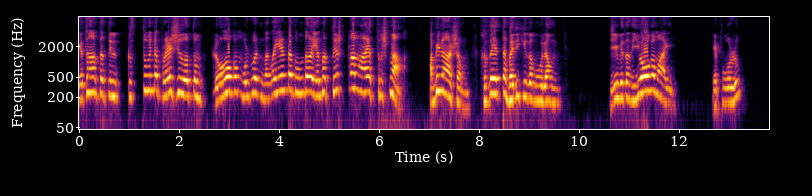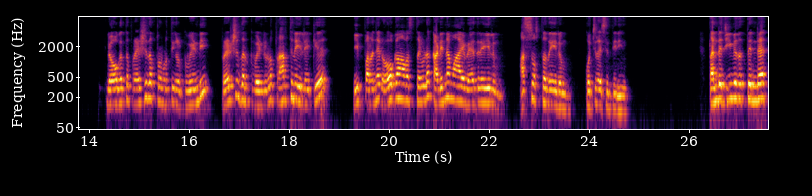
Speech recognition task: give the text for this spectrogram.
യഥാർത്ഥത്തിൽ ക്രിസ്തുവിന്റെ പ്രേക്ഷിതത്വം ലോകം മുഴുവൻ നിറയേണ്ടതുണ്ട് എന്ന തീഷ്ണമായ തൃഷ്ണ അഭിലാഷം ഹൃദയത്തെ ഭരിക്കുക മൂലം ജീവിത നിയോഗമായി എപ്പോഴും ലോകത്ത് പ്രേക്ഷിത പ്രവൃത്തികൾക്ക് വേണ്ടി പ്രേക്ഷിതർക്ക് വേണ്ടിയുള്ള പ്രാർത്ഥനയിലേക്ക് ഈ പറഞ്ഞ രോഗാവസ്ഥയുടെ കഠിനമായ വേദനയിലും അസ്വസ്ഥതയിലും കൊച്ചുരശി തിരിയും തന്റെ ജീവിതത്തിന്റെ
